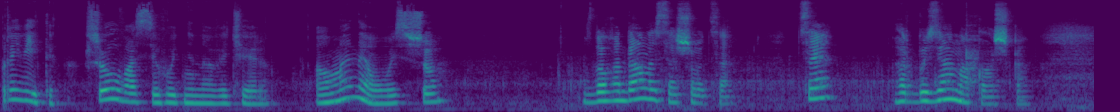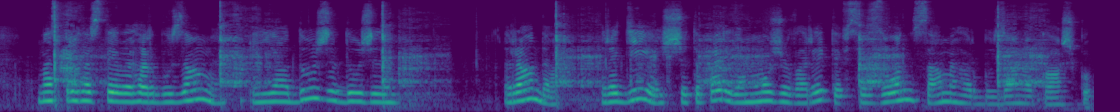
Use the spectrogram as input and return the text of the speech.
Привітик! Що у вас сьогодні на вечерю? А у мене ось що. Здогадалися, що це? Це гарбузяна кашка. Нас пригостили гарбузами, і я дуже-дуже рада, радію, що тепер я можу варити в сезон саме гарбузяну кашку.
